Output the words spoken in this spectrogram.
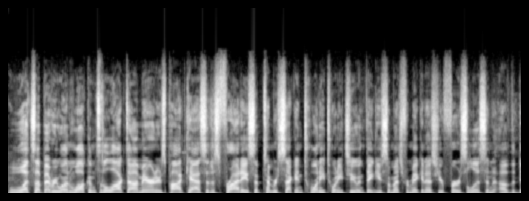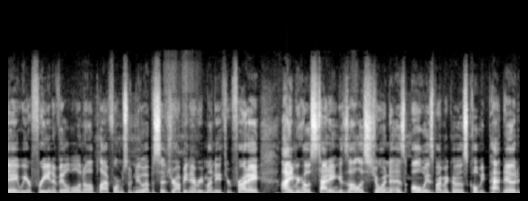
What's up, everyone? Welcome to the Locked On Mariners podcast. It is Friday, September 2nd, 2022, and thank you so much for making us your first listen of the day. We are free and available on all platforms with new episodes dropping every Monday through Friday. I am your host, Tidiane Gonzalez, joined as always by my co host, Colby Patnode.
